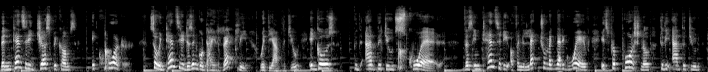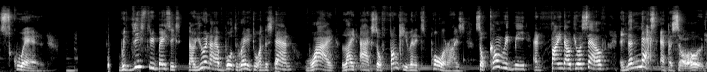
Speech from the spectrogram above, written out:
then intensity just becomes a quarter. So intensity doesn't go directly with the amplitude, it goes with amplitude squared. Thus, intensity of an electromagnetic wave is proportional to the amplitude squared. With these three basics, now you and I are both ready to understand why light acts so funky when it's polarized. So come with me and find out yourself in the next episode.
